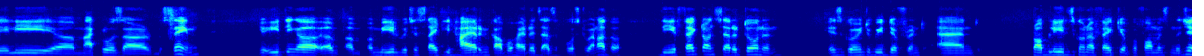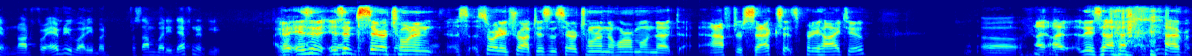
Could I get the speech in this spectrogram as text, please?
daily uh, macros are the same, you're eating a, a, a, meal which is slightly higher in carbohydrates as opposed to another. The effect on serotonin is going to be different, and probably it's going to affect your performance in the gym. Not for everybody, but for somebody definitely. I, isn't I isn't serotonin? Sorry to interrupt. Isn't serotonin the hormone that after sex it's pretty high too? Uh, I, I, at least I, have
